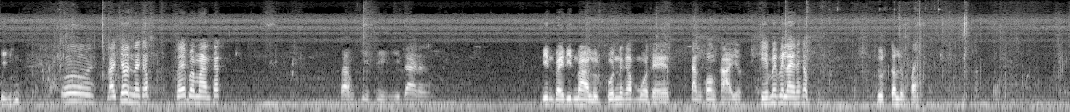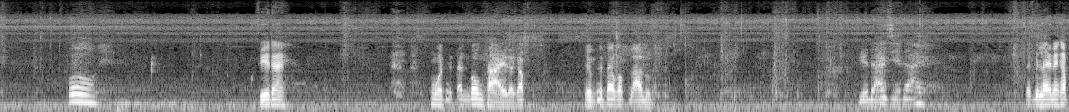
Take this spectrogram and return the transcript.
จริงโอ้ยลายเชิญนะครับใช้ประมาณสักสามขีดสี่ขีดได้นะครับ ดินไปดินมาหลุดพ้นนะครับ มัวแต่ตั้งกล้องถ่ายอยู่โอเคไม่เป็นไรนะครับ หลุดก็หลุดไป โอ้ยเสียดายมัวแต่ตั้งกล้องถ่ายนะครับจนกระทั่งกับปลาหลุด เสียดายเสียดายไม่เป็นไรนะครับ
